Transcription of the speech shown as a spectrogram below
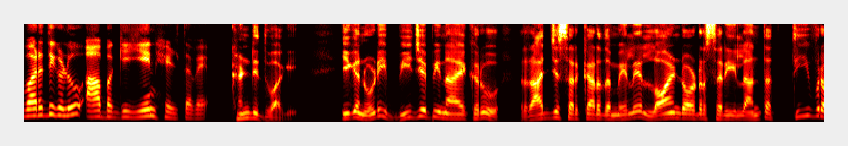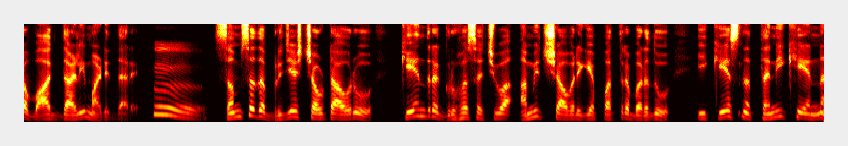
ವರದಿಗಳು ಆ ಬಗ್ಗೆ ಏನ್ ಹೇಳ್ತವೆ? ಖಂಡಿತವಾಗಿ. ಈಗ ನೋಡಿ ಬಿಜೆಪಿ ನಾಯಕರು ರಾಜ್ಯ ಸರ್ಕಾರದ ಮೇಲೆ ಲಾ ಅಂಡ್ ಆರ್ಡರ್ ಸರಿಯಿಲ್ಲ ಅಂತ ತೀವ್ರ ವಾಗ್ದಾಳಿ ಮಾಡಿದ್ದಾರೆ. ಸಂಸದ ಬ್ರಿಜೇಶ್ ಚೌಟಾ ಅವರು ಕೇಂದ್ರ ಗೃಹ ಸಚಿವ ಅಮಿತ್ ಶಾ ಅವರಿಗೆ ಪತ್ರ ಬರೆದು ಈ ಕೇಸ್ನ ತನಿಖೆಯನ್ನ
